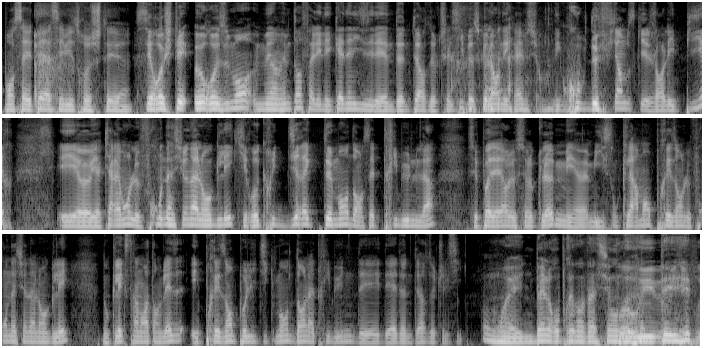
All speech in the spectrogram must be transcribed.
Bon, ça a été assez vite rejeté. C'est rejeté heureusement, mais en même temps, fallait les canaliser les Hunters de Chelsea parce que là, on est quand même sur des groupes de firmes qui est genre les pires. Et euh, il y a carrément le Front National anglais qui recrute directement dans cette tribune-là. C'est pas d'ailleurs le seul club, mais, euh, mais ils sont clairement présents. Le Front National anglais, donc l'extrême droite anglaise, est présent politiquement dans la tribune des, des Headhunters de Chelsea. Ouais, une belle représentation Ouais, de, oui, des- vous.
